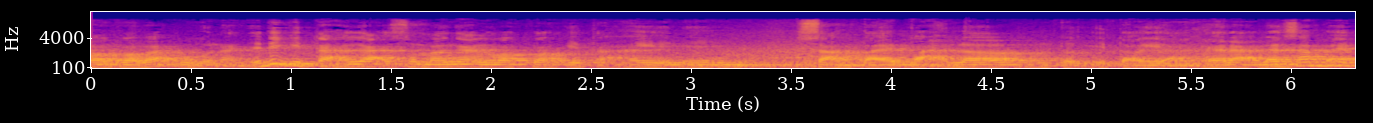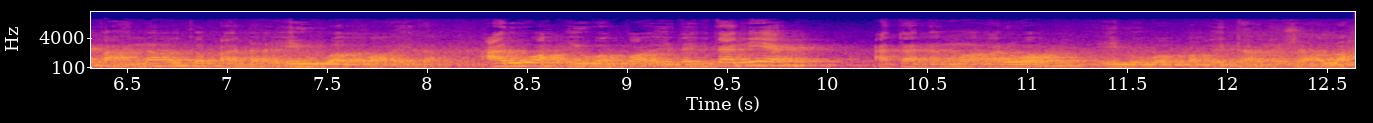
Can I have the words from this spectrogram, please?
wakaf bangunan. Jadi kita harap sumbangan wakaf kita hari ni Sampai pahala untuk kita hari akhirat Dan sampai pahala kepada ibu bapa kita. Arwah ibu bapa kita. Kita niat atas nama arwah ibu bapa kita insyaallah.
